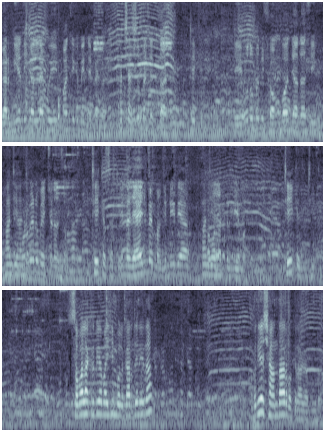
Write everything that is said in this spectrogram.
ਗਰਮੀਆਂ ਦੀ ਗੱਲ ਹੈ ਕੋਈ 5 ਕੁ ਮਹੀਨੇ ਪਹਿਲਾਂ। ਅੱਛਾ ਉਦੋਂ ਮੈਂ ਦਿੱਤਾ ਸੀ। ਠੀਕ ਹੈ। ਤੇ ਉਦੋਂ ਮੈਨੂੰ ਸ਼ੌਕ ਬਹੁਤ ਜ਼ਿਆਦਾ ਸੀ। ਹਾਂਜੀ ਹੁਣ ਹਾਂਜੀ ਮੈਨੂੰ ਵੇਚਣਾ ਚਾਹੁੰਦਾ। ਠੀਕ ਹੈ ਸਰ ਠੀਕ ਨਜਾਇਜ਼ ਮੈਂ ਮੰਗ ਨਹੀਂ ਰਿਹਾ। ਸਵਾ ਲੱਖ ਰੁਪਇਆ ਮੰਗ ਠੀਕ ਹੈ ਜੀ ਠੀਕ ਹੈ। ਸਵਾ ਲੱਖ ਰੁਪਏ ਬਾਈ ਜੀ ਮੁੱਲ ਕਰਦੇ ਨੇ ਇਹਦਾ। ਵਧੀਆ ਸ਼ਾਨਦਾਰ ਬੱਕਰਾ ਹੈਗਾ ਪੂਰਾ।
